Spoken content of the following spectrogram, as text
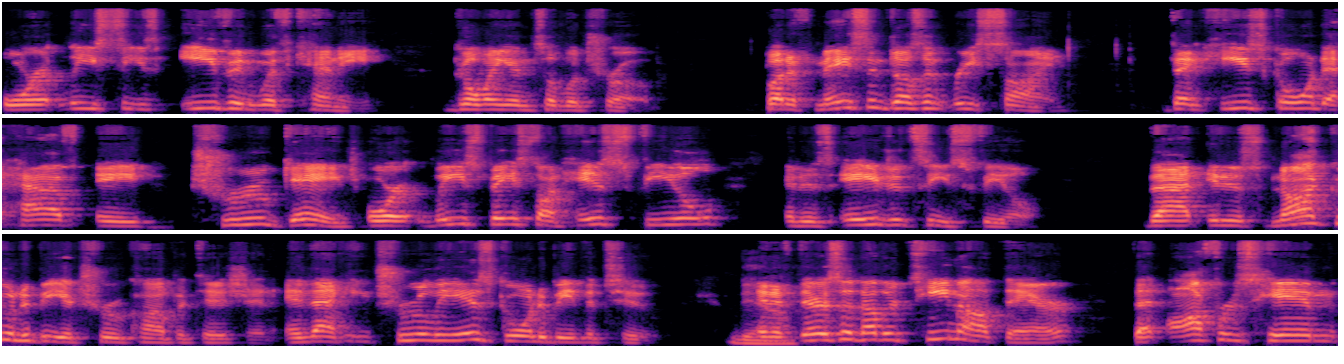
or at least he's even with Kenny going into Latrobe. But if Mason doesn't resign, then he's going to have a true gauge, or at least based on his feel and his agency's feel, that it is not going to be a true competition and that he truly is going to be the two. Yeah. And if there's another team out there that offers him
